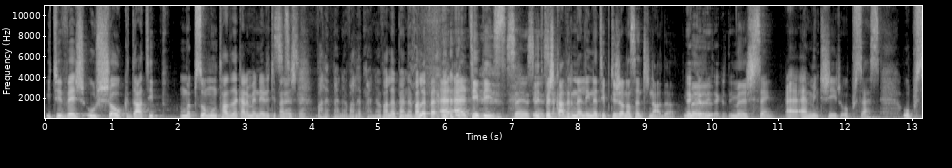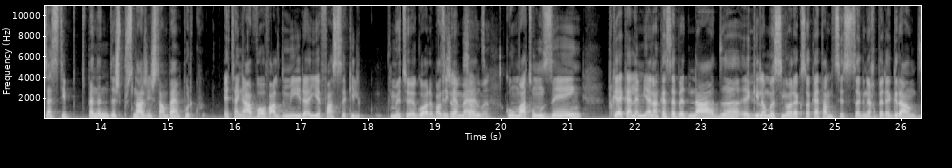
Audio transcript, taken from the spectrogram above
e tu vês o show que dá tipo uma pessoa montada daquela maneira e tu Sim, vale a pena, vale a pena, vale a pena, vale a pena. É, é tipo isso. Sim, sim, e depois sim. com a adrenalina, tipo, tu já não sentes nada. Mas, Acredito, acredito. mas sim, é, é muito giro o processo. O processo, tipo, dependendo das personagens também, porque eu tenho a avó Valdemira e eu faço aquilo que meteu agora, basicamente, exatamente. com um batonzinho, porque aquela mulher não quer saber de nada, aquilo Exato. é uma senhora que só quer estar no seu sossego na Ribeira Grande,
